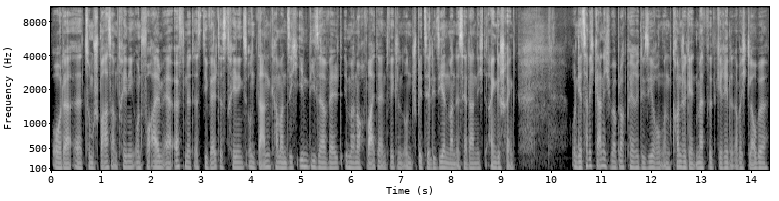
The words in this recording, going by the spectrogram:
oder äh, zum Spaß am Training und vor allem eröffnet es die Welt des Trainings und dann kann man sich in dieser Welt immer noch weiterentwickeln und spezialisieren. Man ist ja da nicht eingeschränkt. Und jetzt habe ich gar nicht über Blockperiodisierung und Conjugate Method geredet, aber ich glaube,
